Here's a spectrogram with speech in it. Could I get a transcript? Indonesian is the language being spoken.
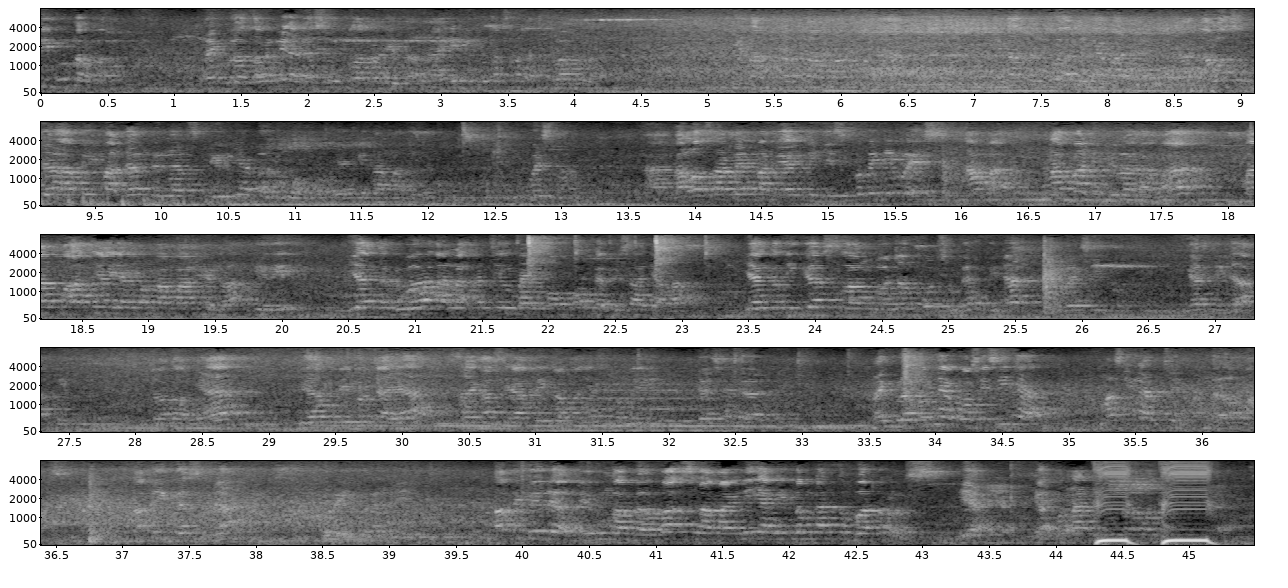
diputar pak. Regulator ini ada swing warna hitam nah ini diputar setengah pelan kita putar pelan pelan kita tunggu apinya padam nah kalau sudah api padam dengan sendirinya baru kompor yang kita matikan. Wes nah kalau sampai pakai LPG seperti ini wes aman. Kenapa dibilang aman? Manfaatnya yang pertama hemat irit yang kedua anak kecil main kompor nggak bisa nyala. Yang ketiga selang bocor pun sudah tidak beresiko gas tidak aktif. Contohnya biar lebih percaya saya kasih api contohnya seperti gasnya nggak regulatornya posisinya. Masih ngancing nggak lepas tapi gas sudah free berhenti. Tapi beda di rumah bapak selama ini yang hitam kan kebak terus. Ya nggak pernah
